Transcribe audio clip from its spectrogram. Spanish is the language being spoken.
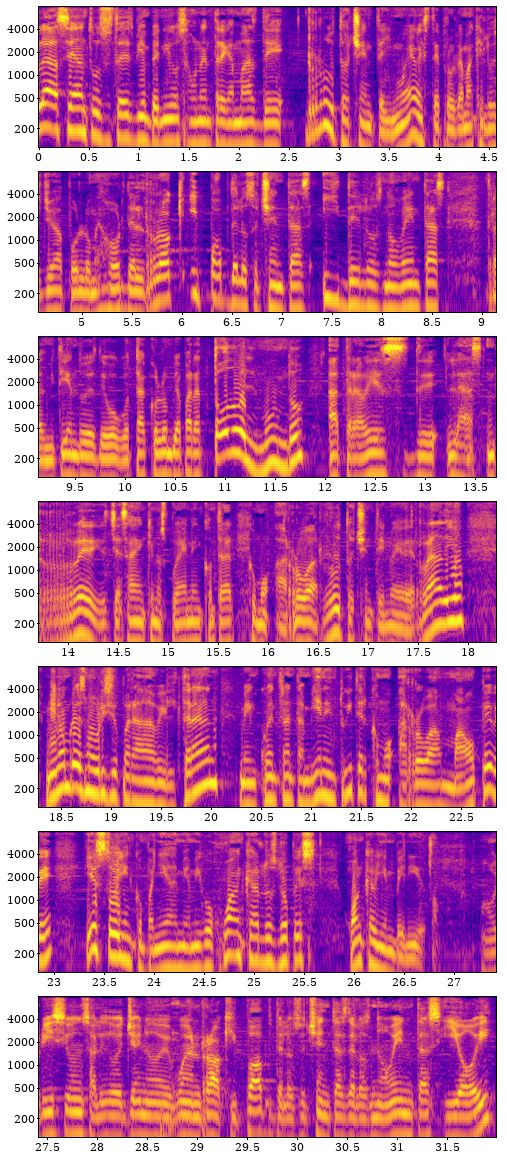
Hola, sean todos ustedes bienvenidos a una entrega más de Ruta 89, este programa que los lleva por lo mejor del rock y pop de los 80s y de los 90s, transmitiendo desde Bogotá, Colombia para todo el mundo a través de las redes. Ya saben que nos pueden encontrar como arroba Ruta 89 Radio. Mi nombre es Mauricio Parada Beltrán, me encuentran también en Twitter como arroba MaoPB y estoy en compañía de mi amigo Juan Carlos López. Juanca, bienvenido. Mauricio, un saludo lleno de buen rock y pop de los 80s, de los 90s y hoy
